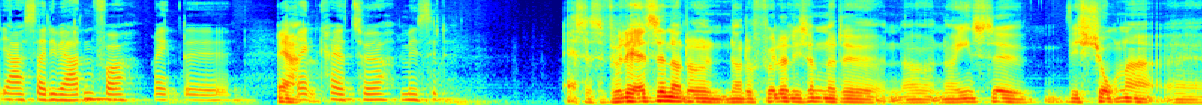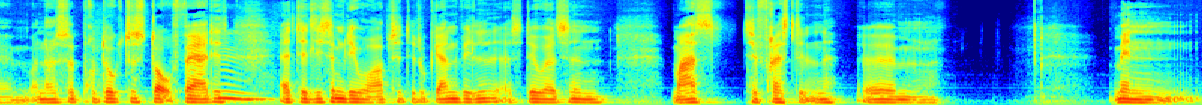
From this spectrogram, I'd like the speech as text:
jeg er sat i verden for, rent, øh, Ja. rent kreatørmæssigt. Altså selvfølgelig altid, når du, når du føler ligesom, når, det, når, når ens øh, visioner, øh, og når så produktet står færdigt, mm. at det ligesom lever op til det, du gerne vil. Altså det er jo altid en meget tilfredsstillende. Øhm, men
